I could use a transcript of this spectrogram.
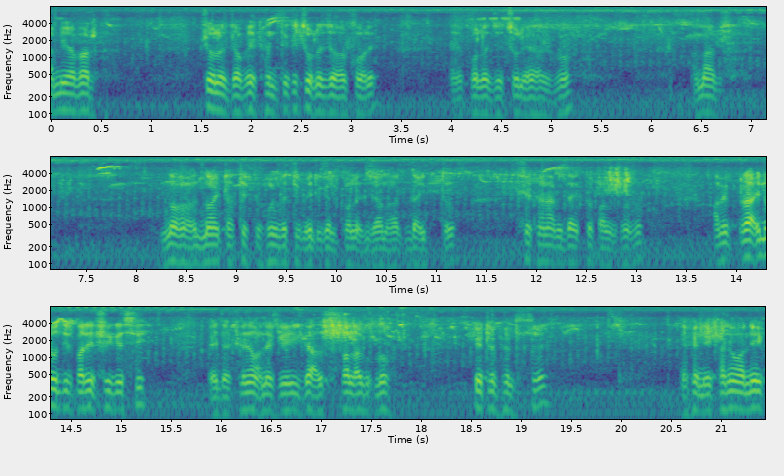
আমি আবার চলে যাব, এখান থেকে চলে যাওয়ার পরে কলেজে চলে আসব। আমার নয়টা থেকে হোমিওপ্যাথি মেডিকেল কলেজে আমার দায়িত্ব। সেখানে আমি দায়িত্ব পালন করব। আমি প্রায় নদীর পাড়ে এসে গেছি। এই দেখেন অনেকেই গাছপালাগুলো কেটে ফেলছে। দেখেন এখানে অনেক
